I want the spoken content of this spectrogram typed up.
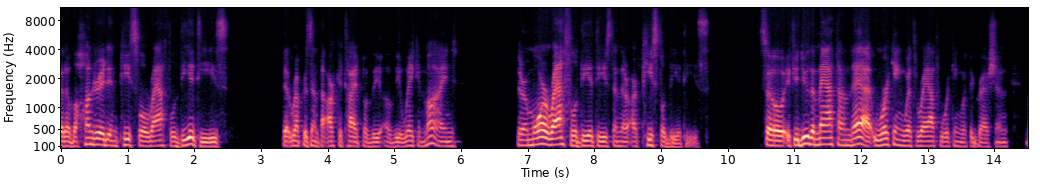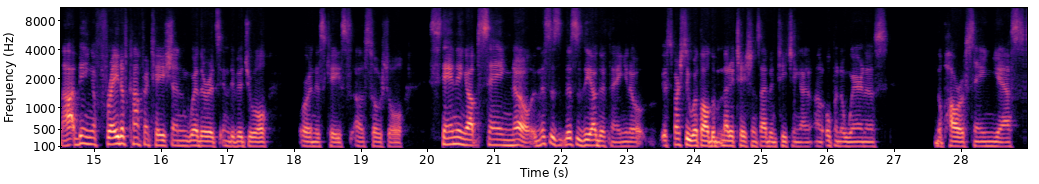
that of the hundred and peaceful, wrathful deities that represent the archetype of the, of the awakened mind, there are more wrathful deities than there are peaceful deities. So if you do the math on that, working with wrath, working with aggression, not being afraid of confrontation, whether it's individual or in this case, uh, social, standing up, saying no. And this is this is the other thing, you know, especially with all the meditations I've been teaching on, on open awareness, the power of saying yes,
